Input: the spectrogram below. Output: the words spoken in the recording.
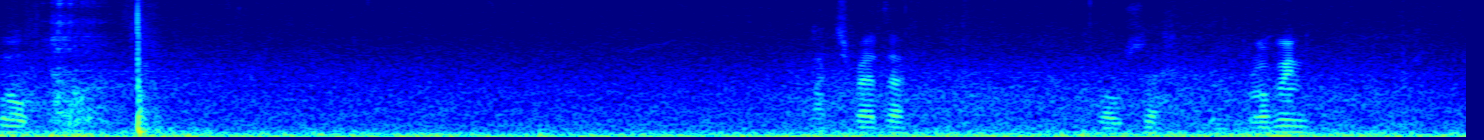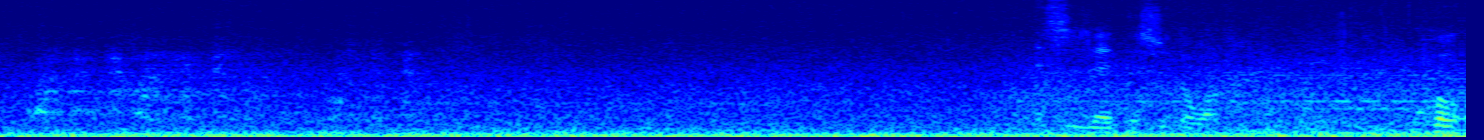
Whoa. Much better. Closer. Improving. This is it, this is the one. Pull.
